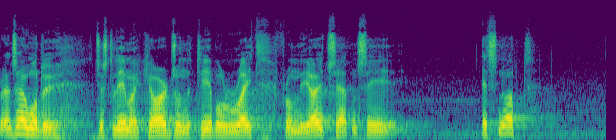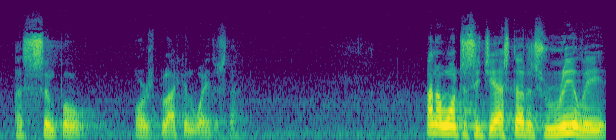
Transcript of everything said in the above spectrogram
Friends, I want to just lay my cards on the table right from the outset and say it's not as simple or as black and white as that. And I want to suggest that it's really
